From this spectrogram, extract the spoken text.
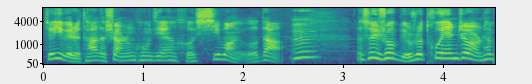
就意味着它的上升空间和希望有多大。嗯所以说，比如说拖延症，它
